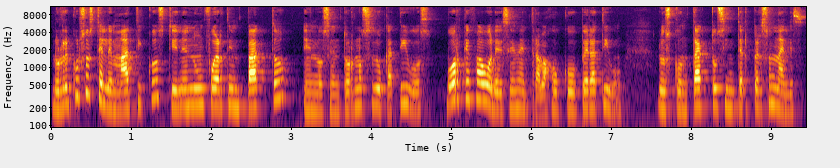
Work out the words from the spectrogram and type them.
Los recursos telemáticos tienen un fuerte impacto en los entornos educativos porque favorecen el trabajo cooperativo, los contactos interpersonales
